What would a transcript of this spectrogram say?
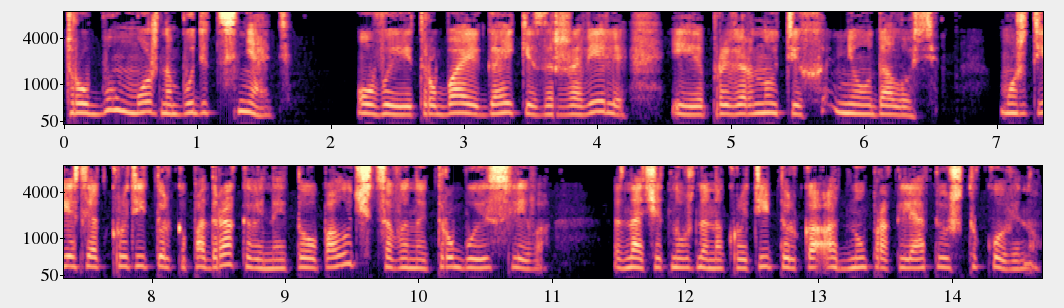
трубу можно будет снять. Увы, и труба, и гайки заржавели, и провернуть их не удалось. Может, если открутить только под раковиной, то получится вынуть трубу из слива. Значит, нужно накрутить только одну проклятую штуковину.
